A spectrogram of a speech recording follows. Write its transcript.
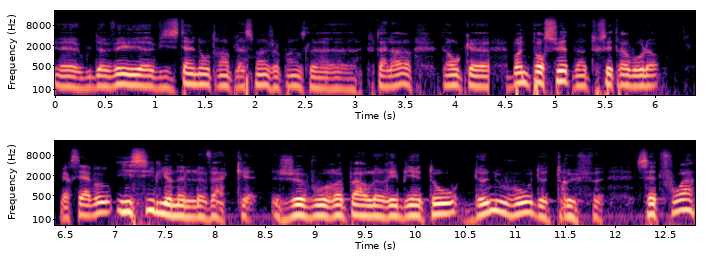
euh, vous devez visiter un autre emplacement, je pense, tout à l'heure. Donc, bonne poursuite dans tous ces travaux-là. Merci à vous. Ici Lionel Levac. Je vous reparlerai bientôt de nouveau de truffes. Cette fois,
